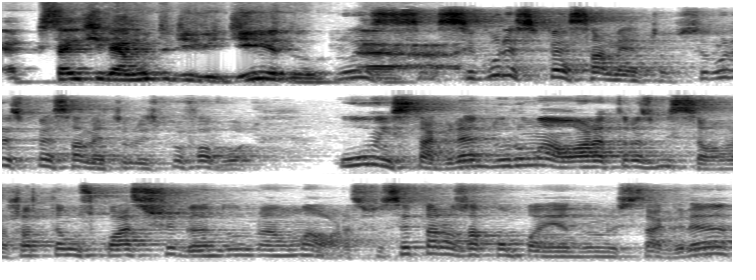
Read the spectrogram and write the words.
é, se a gente estiver muito dividido. Luiz, a... segura esse pensamento, segura esse pensamento, Luiz, por favor. O Instagram dura uma hora a transmissão, nós já estamos quase chegando na uma hora. Se você está nos acompanhando no Instagram,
